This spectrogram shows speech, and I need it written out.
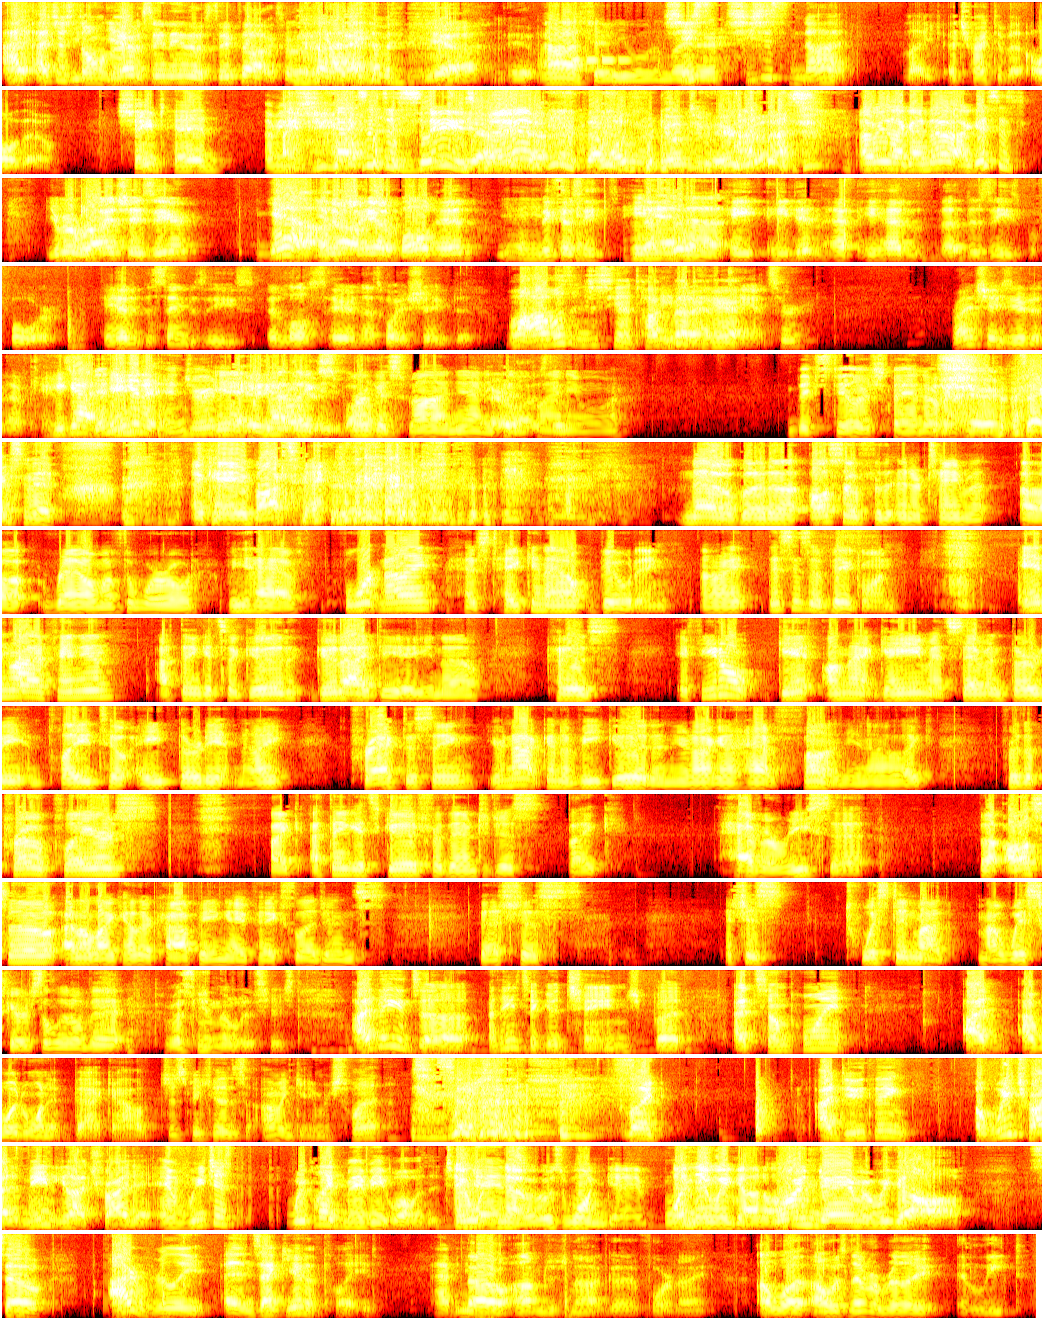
I, I just don't You know. haven't seen any of those TikToks, or I haven't. yeah. it- I'll show you one later. She's she's just not like attractive at all though. Shaved head. I mean, she has a disease, yeah, man. that, that wasn't her go-to haircut. I mean, like I know. I guess it's You remember Ryan Shazier? yeah. You know was- he had a bald head? yeah, he's because he He had, well, uh, he he didn't have he had that disease before. He had the same disease and lost his hair, and that's why he shaved it. Well, I wasn't just gonna talk He about her have hair. cancer. Ryan Shazier didn't have cancer. he got. Didn't he get it injured? Yeah, Yeah, he he got broke like his broke his spine. Yeah, and he couldn't play anymore. Big Steelers fan over here, Zach Smith. Okay, boxing. no, but uh, also for the entertainment uh, realm of the world, we have Fortnite has taken out building. All right, this is a big one. In my opinion, I think it's a good good idea. You know, because if you don't get on that game at 7:30 and play till 8:30 at night practicing, you're not going to be good and you're not going to have fun, you know? Like for the pro players, like I think it's good for them to just like have a reset. But also, I don't like how they're copying Apex Legends. that's just that's just twisting my my whiskers a little bit. In the whiskers. I think it's a I think it's a good change, but at some point I I would want it back out just because I'm a gamer sweat. So like I do think oh, we tried it. Me and Eli tried it and we just we played maybe what was it? Two It games. no, it was one game, One- and then we got off. One game and we got off. So I really and Zach, you haven't played, have you? No, I'm just not good at Fortnite. I was I was never really elite.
